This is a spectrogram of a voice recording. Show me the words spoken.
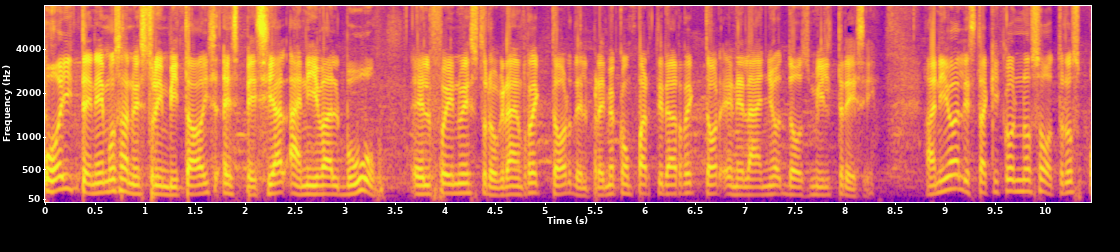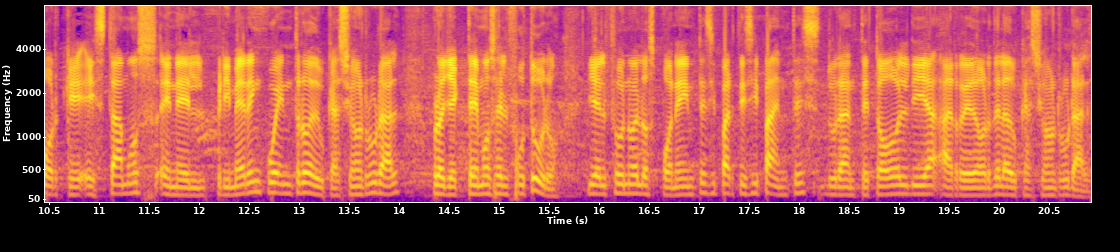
Hoy tenemos a nuestro invitado especial Aníbal Bú. Él fue nuestro gran rector del Premio Compartirá Rector en el año 2013. Aníbal está aquí con nosotros porque estamos en el primer encuentro de educación rural, Proyectemos el Futuro, y él fue uno de los ponentes y participantes durante todo el día alrededor de la educación rural.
